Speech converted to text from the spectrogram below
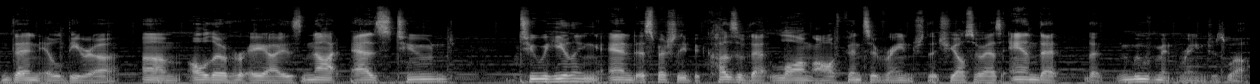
than Ildyra. Um, although her AI is not as tuned to healing, and especially because of that long offensive range that she also has, and that that movement range as well.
